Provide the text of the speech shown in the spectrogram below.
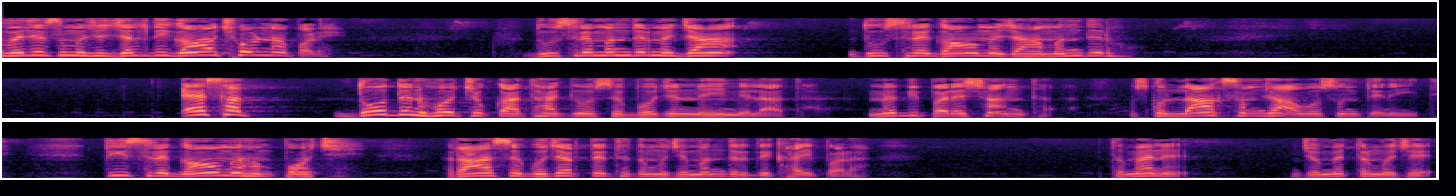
वजह से मुझे जल्दी गाँव छोड़ना पड़े। दूसरे मंदिर में जहाँ, दूसरे गाँव में जहाँ मंदिर हो, ऐसा दो दिन हो चुका था कि उसे भोजन नहीं मिला था। मैं भी परेशान था। उसको लाख समझा वो सुनते नहीं थी। तीसरे गाँव में हम पहुँचे। राह से गुजरते थे तो मुझे मंदिर दिखाई पड़ा। तो मैंने, जो मित्र मुझे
